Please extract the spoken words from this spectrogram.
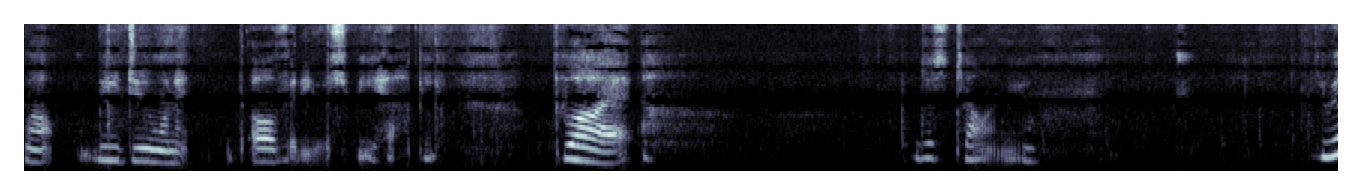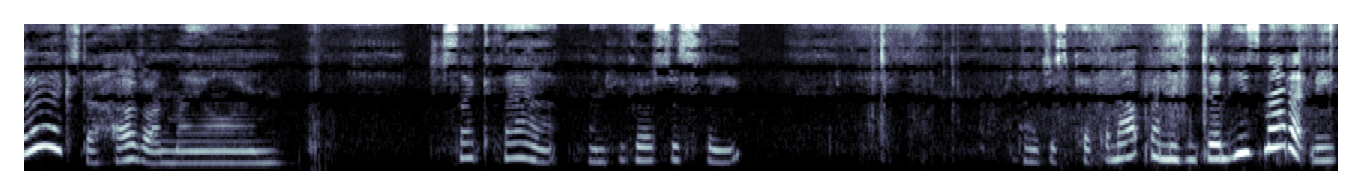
Well, we do want it, all videos to be happy. But, I'm just telling you. He really likes to hug on my arm. Just like that when he goes to sleep. I just pick him up and then he's mad at me.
